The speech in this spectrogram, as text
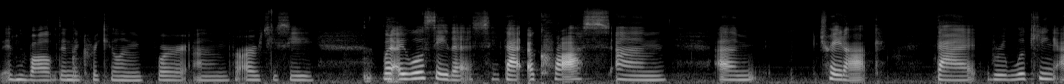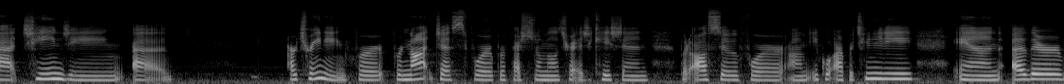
involved in the curriculum for, um, for ROTC. But I will say this, that across um, um, TRADOC, that we're looking at changing uh, our training for, for not just for professional military education, but also for um, equal opportunity and other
